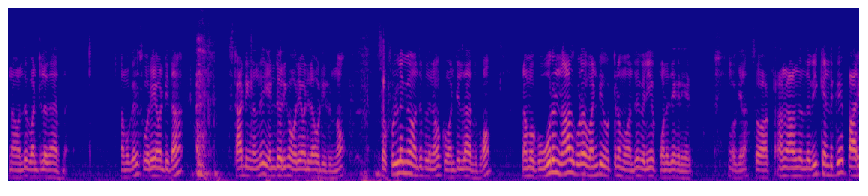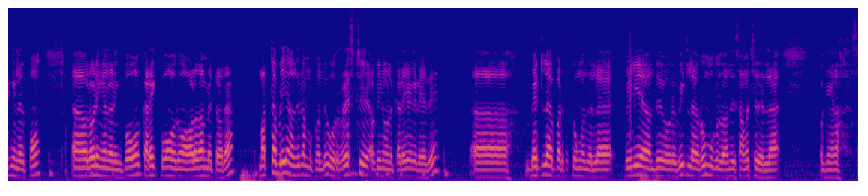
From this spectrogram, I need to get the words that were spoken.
நான் வந்து வண்டியில் தான் இருந்தேன். நமக்கு ஒரே வண்டி தான். ஸ்டார்டிங்லேருந்து எண்டு வரைக்கும் ஒரே வண்டி தான் ஓட்டிகிட்டு இருந்தோம். ஸோ ஃபுல்லுமே வந்து பார்த்திங்கன்னா நமக்கு வண்டியில் தான் இருப்போம். நமக்கு ஒரு நாள் கூட வண்டி விட்டு நம்ம வந்து வெளியே போனதே கிடையாது. ஓகேங்களா ஸோ அந்த அந்தந்த வீக்கெண்டுக்கு பார்க்கிங்கில் இருப்போம். லோடிங் அன்லோடிங் போவோம். கடைக்கு போவோம் வருவோம். அவ்வளோதாமே தவிர மற்றபடி வந்து நமக்கு வந்து ஒரு ரெஸ்ட்டு அப்படின்னு ஒன்று கிடையவே கிடையாது. பெட்டில் படுத்து தூங்குனது இல்லை வெளியே வந்து ஒரு வீட்டில் ரூமுக்குள்ளே வந்து சமைச்சது இல்லை ஓகேங்களா ஸோ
